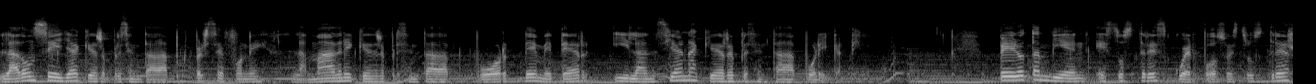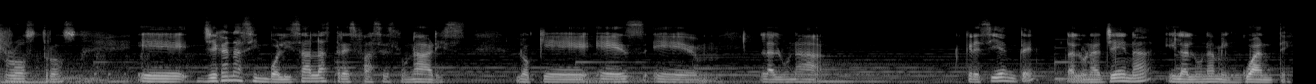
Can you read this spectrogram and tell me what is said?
la doncella que es representada por Perséfone, la madre que es representada por Demeter y la anciana que es representada por Hécate. Pero también estos tres cuerpos o estos tres rostros eh, llegan a simbolizar las tres fases lunares, lo que es eh, la luna creciente, la luna llena y la luna menguante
